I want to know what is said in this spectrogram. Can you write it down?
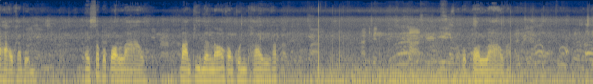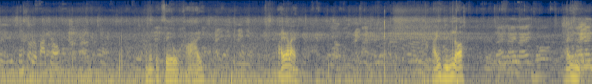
ลาวครับผม ในสปปลาว บ้านพี่เมืองน้องของคนไทยครับสปปลาวครับนั่นก็เซลขายขายอะไรขายหินเหรอ ขายหิน ไหหิน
